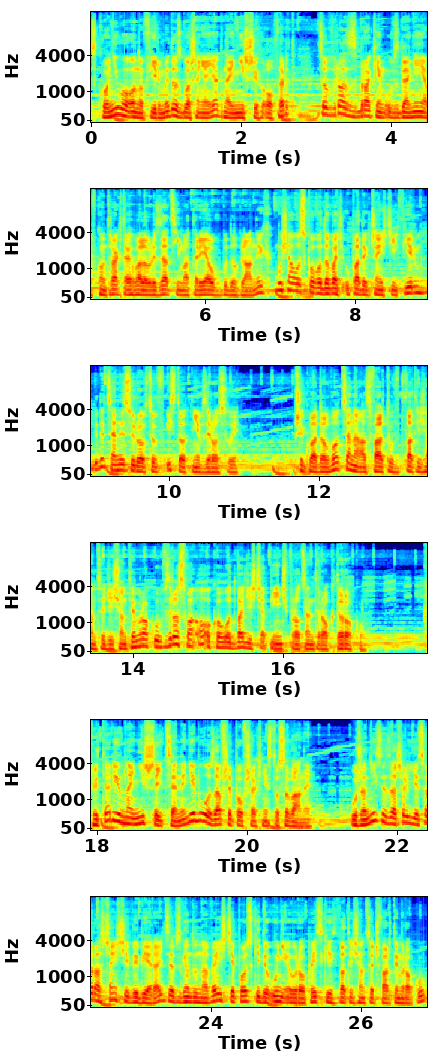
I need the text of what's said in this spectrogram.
Skłoniło ono firmy do zgłaszania jak najniższych ofert, co wraz z brakiem uwzględnienia w kontraktach waloryzacji materiałów budowlanych musiało spowodować upadek części firm, gdy ceny surowców istotnie wzrosły. Przykładowo cena asfaltu w 2010 roku wzrosła o około 25% rok do roku. Kryterium najniższej ceny nie było zawsze powszechnie stosowane. Urzędnicy zaczęli je coraz częściej wybierać ze względu na wejście Polski do Unii Europejskiej w 2004 roku,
